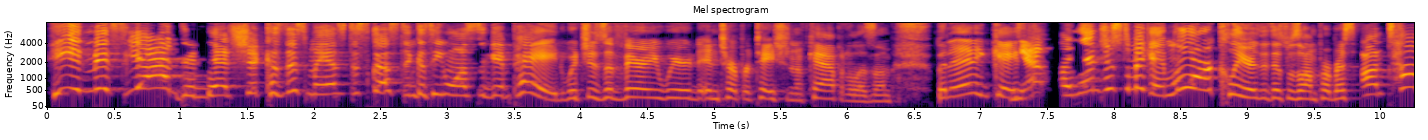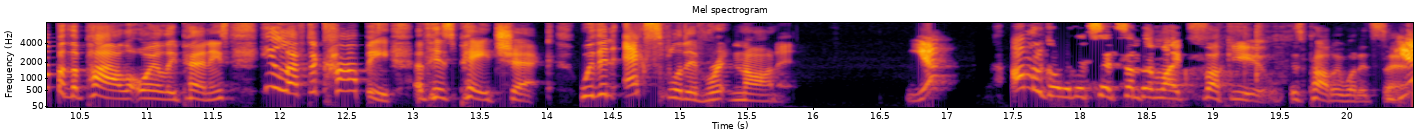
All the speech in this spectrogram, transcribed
He admits, yeah, I did that shit because this man's disgusting because he wants to get paid, which is a very weird interpretation of capitalism. But in any case, Yep. and then just to make it more clear that this was on purpose, on top of the pile of oily pennies, he left a copy of his paycheck with an expletive written on it. Yep. I'm gonna go with it said something like "fuck you" is probably what it said. Yep.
